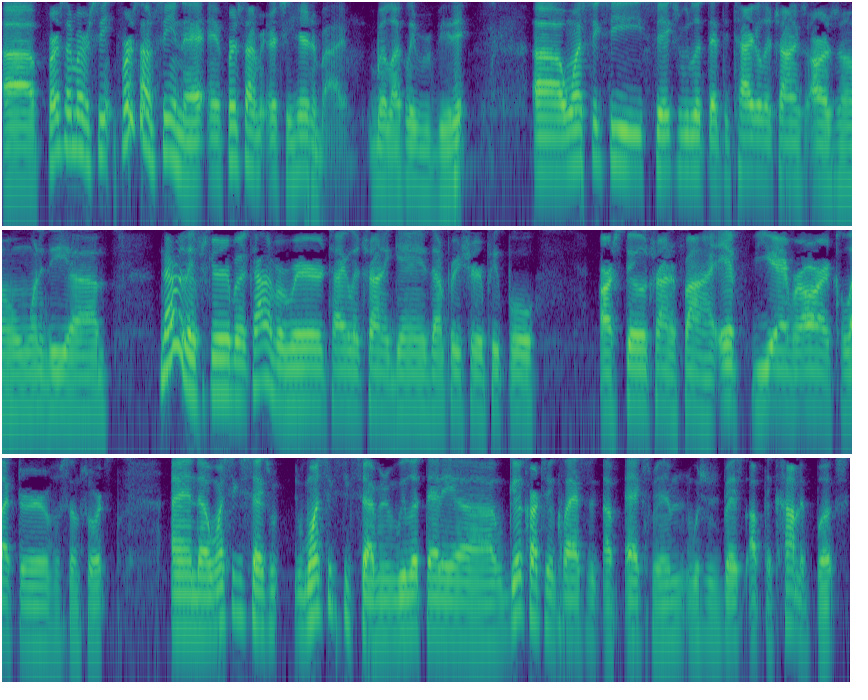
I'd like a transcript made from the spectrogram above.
Uh, first time ever seen, first time seeing that, and first time actually hearing about it. But luckily reviewed it. Uh, 166, we looked at the Tiger Electronics R Zone, one of the uh, not really obscure, but kind of a rare Tiger Electronic games. I'm pretty sure people are still trying to find if you ever are a collector of some sorts. And uh, 166, 167, we looked at a uh, good cartoon classic of X Men, which was based off the comic books.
